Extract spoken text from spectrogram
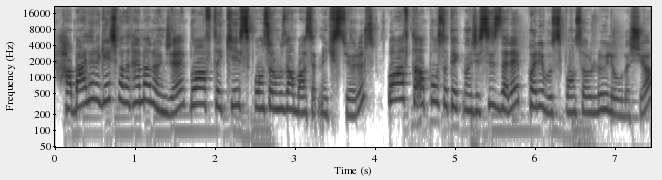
Haberlere geçmeden hemen önce bu haftaki sponsorumuzdan bahsetmek istiyoruz. Bu hafta Aposta Teknoloji sizlere Paribu sponsorluğuyla ulaşıyor.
